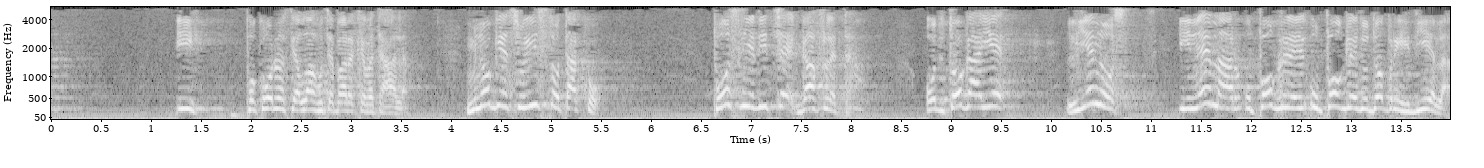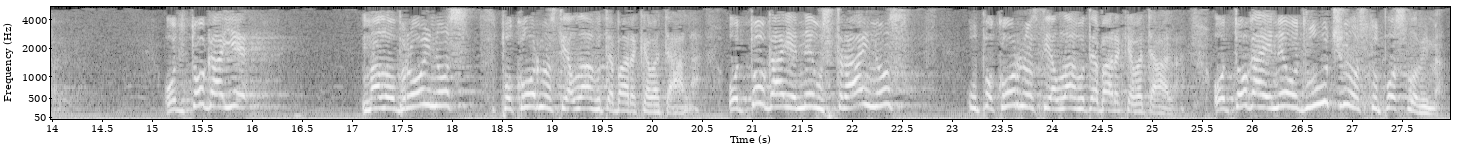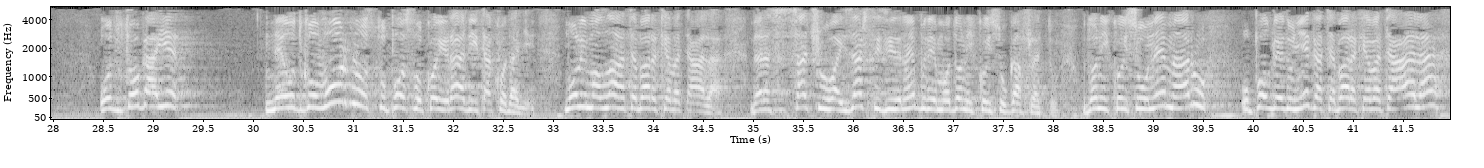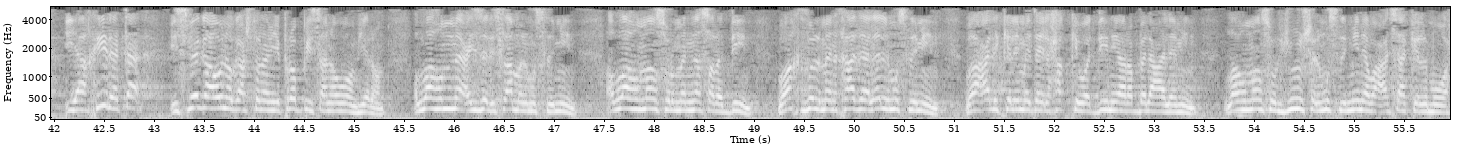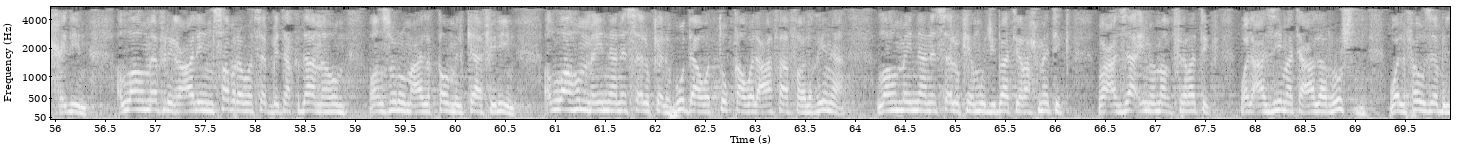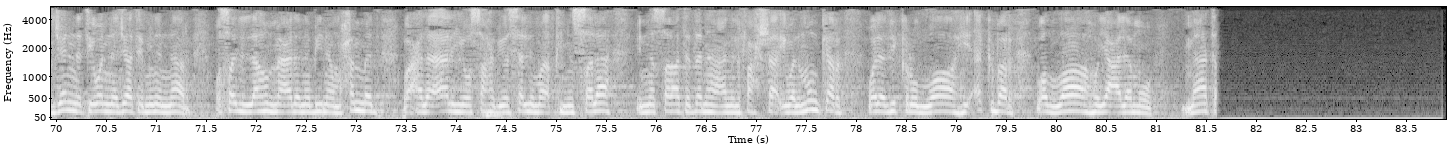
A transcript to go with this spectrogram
i pokornosti Allahu te baraka wa ta'ala mnoge su isto tako posljedice gafleta od toga je ljenost i nemar u pogledu, u pogledu dobrih dijela od toga je malobrojnost pokornosti Allahu te baraka wa ta'ala od toga je neustrajnost u pokornosti Allahu te baraka wa ta'ala od toga je neodlučnost u poslovima od toga je neodgovornost u poslu koji radi i tako dalje. Molim Allah te bareke ve taala da nas sačuva i zaštiti da ne budemo od onih koji su u gafletu, od onih koji su u nemaru u pogledu njega te bareke ve taala i ahireta i svega onoga što nam je propisano ovom vjerom. Allahumma izz al-islam al-muslimin, Allahumma ansur man nasara ad-din wa akhdhul man khadha lil-muslimin wa ali kalimata al-haq wa ad-din ya rabbal alamin. Allahumma ansur jush al-muslimin wa asakil al-muwahhidin. Allahumma afrigh alayhim sabran wa thabbit aqdamahum wa ansurhum 'ala al-qawm القوم الكافرين اللهم إنا نسألك الهدى والتقى والعفاف والغنى اللهم إنا نسألك موجبات رحمتك وعزائم مغفرتك والعزيمة على الرشد والفوز بالجنة والنجاة من النار وصل اللهم على نبينا محمد وعلى آله وصحبه وسلم وأقم الصلاة إن الصلاة تنهى عن الفحشاء والمنكر ولذكر الله أكبر والله يعلم ما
